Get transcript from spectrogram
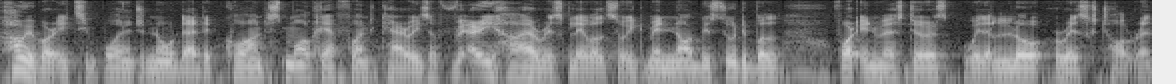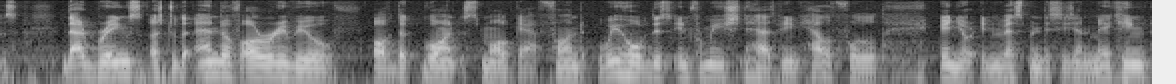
However it's important to note that the quant small cap fund carries a very high risk level so it may not be suitable for investors with a low risk tolerance. That brings us to the end of our review of the Quant Small Cap Fund. We hope this information has been helpful in your investment decision making.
